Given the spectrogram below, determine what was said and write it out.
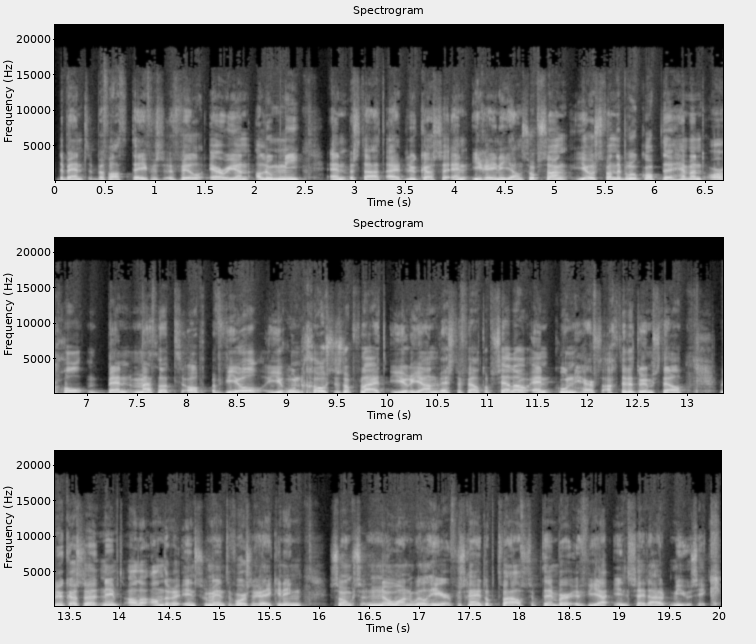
De band bevat tevens veel Arian alumni... en bestaat uit Lucas en Irene Jansen op zang... Joost van der Broek op de Hammond orgel... Ben Method op viool, Jeroen Goostens op fluit... Juriaan Westerveld op cello en Koen Achter de drumstel. Lucassen neemt alle andere instrumenten voor zijn rekening. Songs No One Will Hear verschijnt op 12 september via Inside Out Music.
